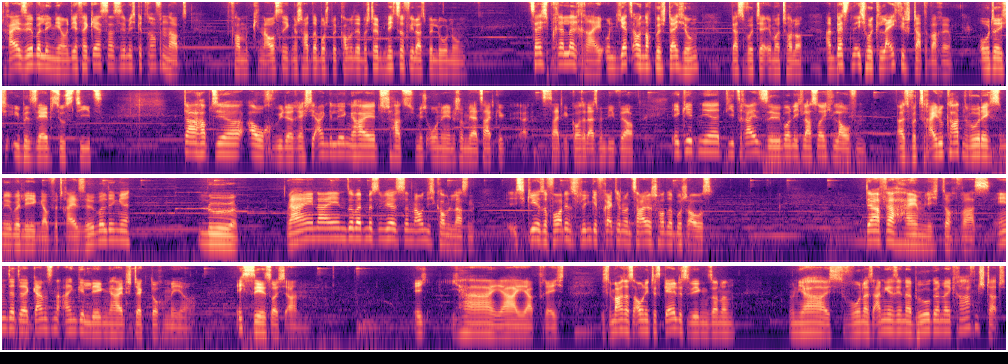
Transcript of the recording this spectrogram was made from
Drei Silberlinge und ihr vergesst, dass ihr mich getroffen habt. Vom knausrigen Schotterbusch bekommt ihr bestimmt nicht so viel als Belohnung. Zechprellerei und jetzt auch noch Bestechung. Das wird ja immer toller. Am besten ich hol gleich die Stadtwache. Oder ich übe Selbstjustiz. Da habt ihr auch wieder recht. Die Angelegenheit hat mich ohnehin schon mehr Zeit, ge äh, Zeit gekostet, als mir lieb wäre. Ihr gebt mir die drei Silber und ich lasse euch laufen. Also für drei Dukaten würde ich es mir überlegen, aber für drei Silberlinge? Nö. Nein, nein, so weit müssen wir es dann auch nicht kommen lassen. Ich gehe sofort ins flinke Frettchen und zahle Schotterbusch aus. Da verheimlicht doch was. Hinter der ganzen Angelegenheit steckt doch mehr. Ich sehe es euch an. Ich. Ja, ja, ihr habt recht. Ich mache das auch nicht des Geldes wegen, sondern. Nun ja, ich wohne als angesehener Bürger in der Grafenstadt.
